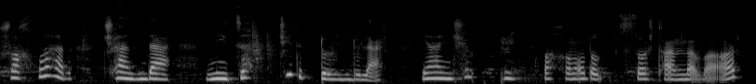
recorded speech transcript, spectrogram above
Uşaqlar kəndə necə gedib döndülər? Yəni ki, baxın o da story time-da var.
